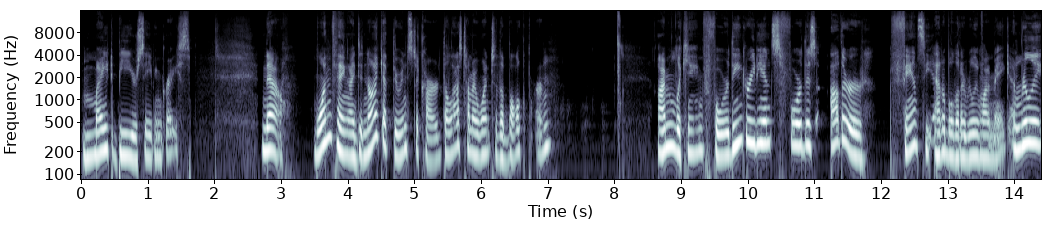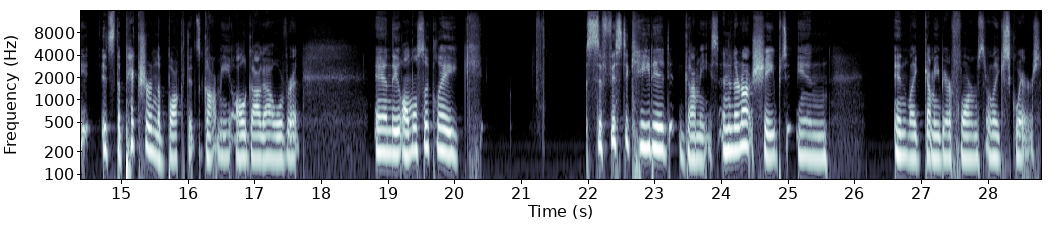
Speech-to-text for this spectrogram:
might be your saving grace. Now, one thing I did not get through Instacart the last time I went to the bulk barn, I'm looking for the ingredients for this other fancy edible that I really want to make. And really, it's the picture in the book that's got me all gaga over it. And they almost look like sophisticated gummies. And they're not shaped in in like gummy bear forms. They're like squares,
